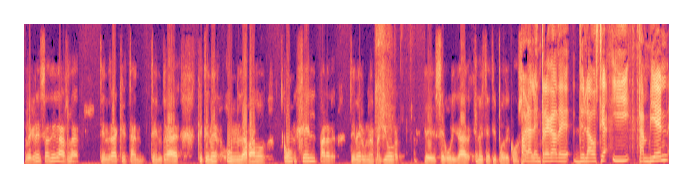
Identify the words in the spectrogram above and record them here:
regresa de darla tendrá que tendrá que tener un lavado con gel para tener una mayor eh, seguridad en este tipo de cosas. Para la entrega de, la hostia y también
